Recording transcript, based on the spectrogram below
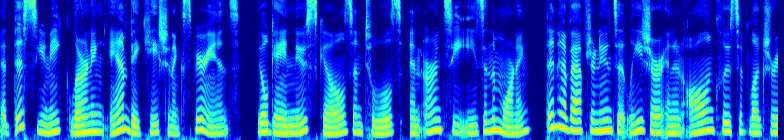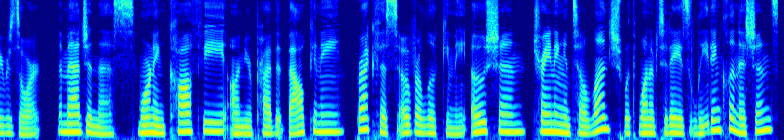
At this unique learning and vacation experience, you'll gain new skills and tools and earn CEs in the morning, then have afternoons at leisure in an all inclusive luxury resort. Imagine this morning coffee on your private balcony, breakfast overlooking the ocean, training until lunch with one of today's leading clinicians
